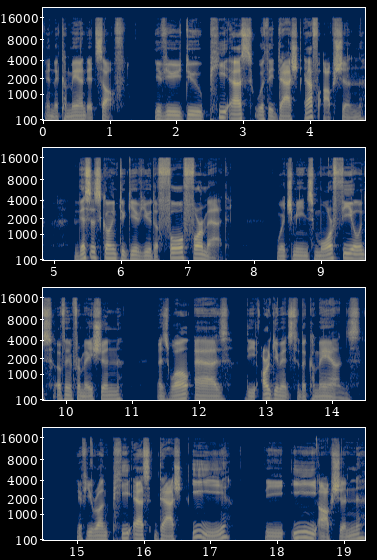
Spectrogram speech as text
and the command itself. If you do ps with a dash f option, this is going to give you the full format, which means more fields of information as well as the arguments to the commands. If you run ps-e, the E option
